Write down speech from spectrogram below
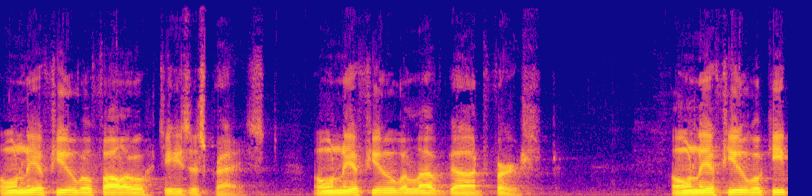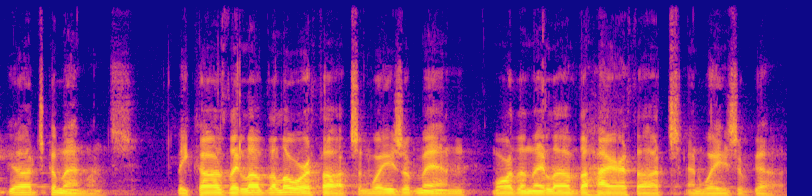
Only a few will follow Jesus Christ. Only a few will love God first. Only a few will keep God's commandments because they love the lower thoughts and ways of men more than they love the higher thoughts and ways of God.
